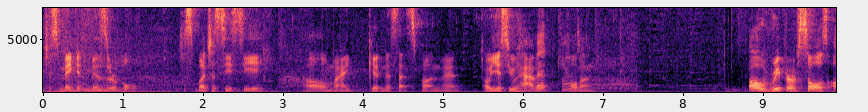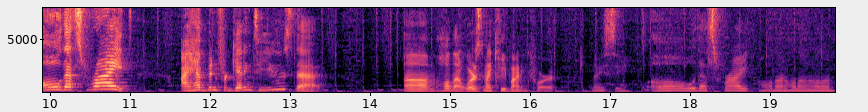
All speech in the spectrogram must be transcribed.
Just make it miserable. Just a bunch of CC. Oh my goodness, that's fun, man. Oh, yes, you have it? Hold on. Oh, Reaper of Souls. Oh, that's right! I have been forgetting to use that. Um, hold on. Where's my key binding for it? Let me see. Oh, that's right. Hold on, hold on, hold on.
